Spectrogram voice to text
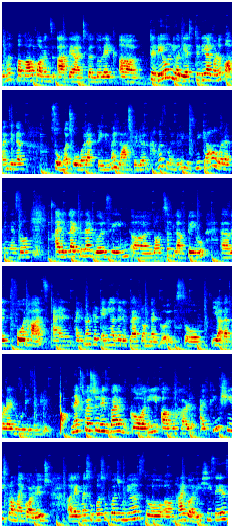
बहुत पकाओ कॉमेंट्स आते हैं आजकल तो लाइक टुडे ओनली और yesterday I got a comments in that so much over acting in my last video and I was wondering इसमें क्या ओवर एक्टिंग है so I replied to that girl saying lots of love to you with four hearts and I did not get any other reply from that girl so yeah that what I do recently next question is by Gauri Awhad I think she is from my college uh, like my super super junior so um, hi Gauri. She says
